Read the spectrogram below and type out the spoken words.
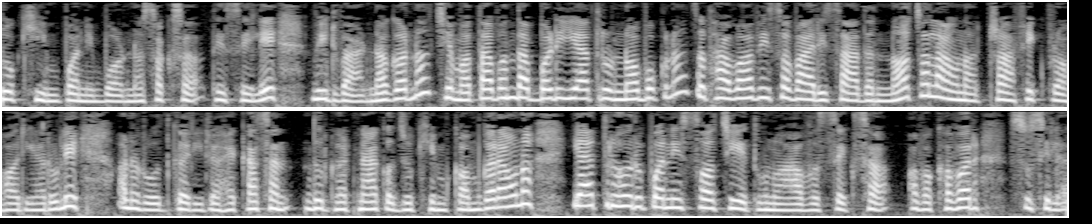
जोखिम पनि बढ़न सक्छ। त्यसैले भीड़भाड़ नगर्न क्षमताभन्दा बढ़ी यात्रु नबोक्न जथाभावी सवारी साधन नचलाउन ट्राफिक प्रहरीहरूले अनुरोध गरिरहेका छन्। दुर्घटनाको जोखिम कम गराउन यात्रुहरू पनि सचेत हुनु आवश्यक छ। अब खबर सुशीला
